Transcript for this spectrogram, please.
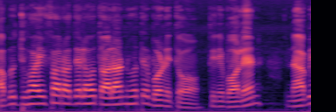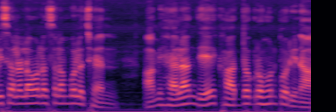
আবু জুহাইফা রদিল্লাহ তালান হতে বর্ণিত। তিনি বলেন, নাবি সাল্লাহ সাল্লাম বলেছেন, আমি হেলান দিয়ে খাদ্য গ্রহণ করি না।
